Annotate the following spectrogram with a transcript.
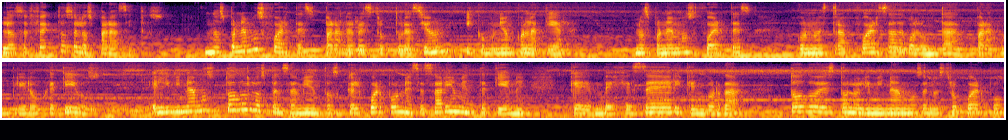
los efectos de los parásitos. Nos ponemos fuertes para la reestructuración y comunión con la tierra. Nos ponemos fuertes con nuestra fuerza de voluntad para cumplir objetivos eliminamos todos los pensamientos que el cuerpo necesariamente tiene que envejecer y que engordar. Todo esto lo eliminamos de nuestro cuerpo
